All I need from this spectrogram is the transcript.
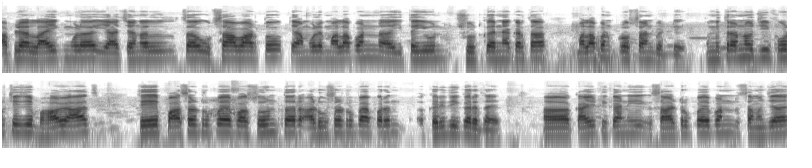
आपल्या लाईकमुळं या चॅनलचा उत्साह वाढतो. त्यामुळे मला पण इथं येऊन शूट करण्याकरता मला पण प्रोत्साहन भेटते. मित्रांनो जी फोरचे जे भाव आहे आज ते पासष्ट रुपयापासून तर अडुसष्ट रुपयापर्यंत खरेदी करत आहे. अ, काही ठिकाणी साठ रुपये पण स- म्हणजे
